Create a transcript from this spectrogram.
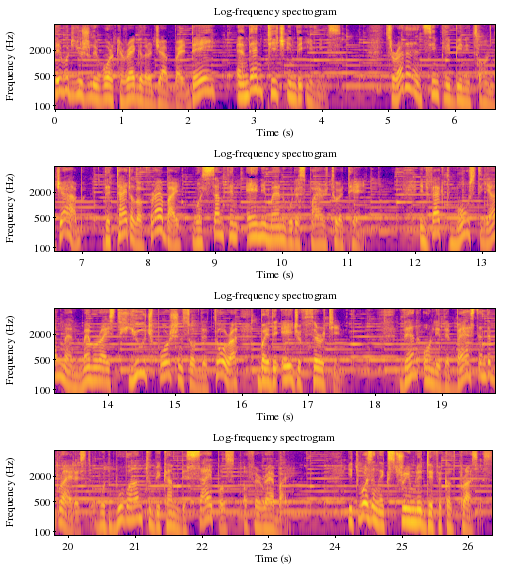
They would usually work a regular job by day and then teach in the evenings. So rather than simply being its own job, the title of rabbi was something any man would aspire to attain. In fact, most young men memorized huge portions of the Torah by the age of 13. Then only the best and the brightest would move on to become disciples of a rabbi. It was an extremely difficult process,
